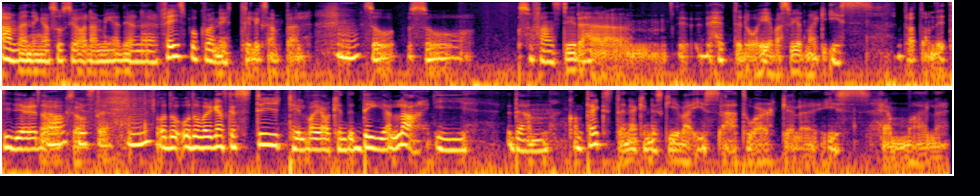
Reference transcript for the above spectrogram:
användning av sociala medier när Facebook var nytt till exempel. Mm. Så, så, så fanns det ju det här, det hette då Eva Svedmark Is. Vi pratade om det tidigare idag ja, också. Mm. Och, då, och då var det ganska styrt till vad jag kunde dela i den kontexten. Jag kunde skriva is at work eller is hemma eller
